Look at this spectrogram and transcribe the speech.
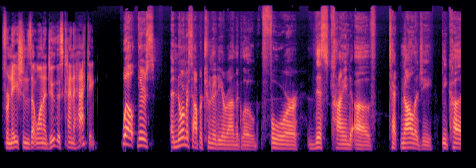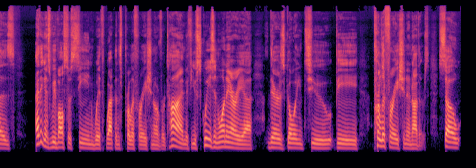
for nations that want to do this kind of hacking. Well, there's enormous opportunity around the globe for this kind of technology because I think, as we've also seen with weapons proliferation over time, if you squeeze in one area, there's going to be proliferation in others. So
